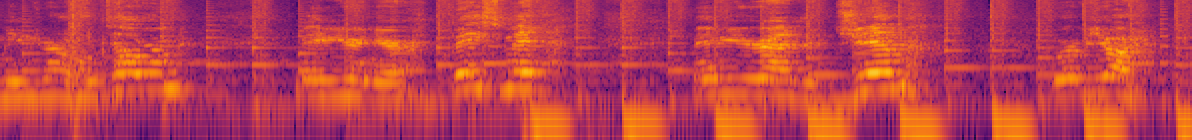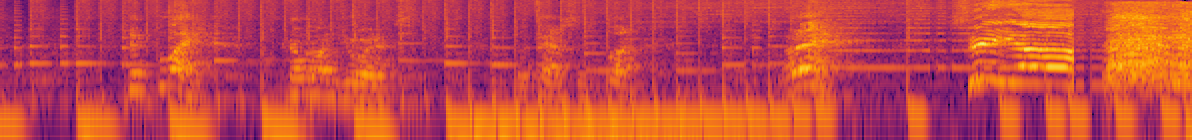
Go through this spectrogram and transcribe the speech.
Maybe you're in a hotel room, maybe you're in your basement, maybe you're at the gym, wherever you are. Hit play. Come on, join us. Let's have some fun. Ready? See ya!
